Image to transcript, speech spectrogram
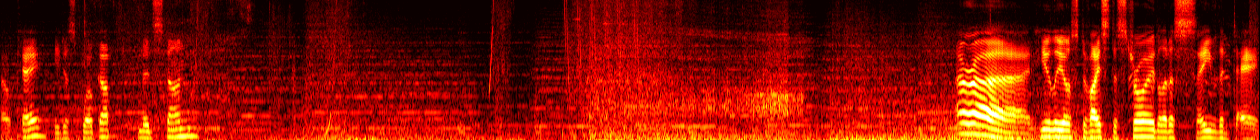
Okay, he just woke up mid-stun. Alright, Helios device destroyed, let us save the day.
